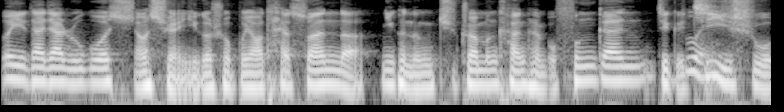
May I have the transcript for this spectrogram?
所以大家如果想选一个说不要太酸的，你可能去专门看看风干这个技术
